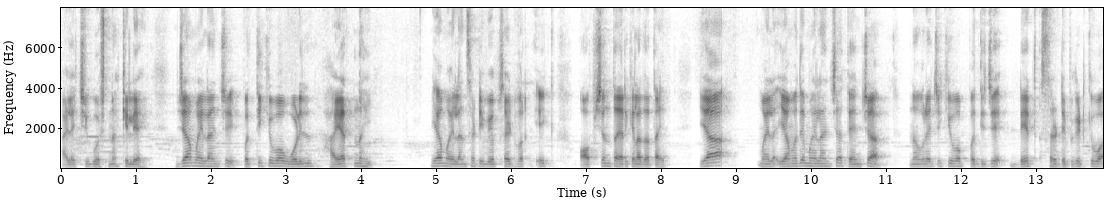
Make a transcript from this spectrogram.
आल्याची घोषणा केली आहे. ज्या महिलांचे पती किंवा वडील हयात नाही या महिलांसाठी वेबसाईटवर एक ऑप्शन तयार केला जात आहे. या महिला यामध्ये महिलांच्या त्यांच्या नवऱ्याचे किंवा पतीचे डेथ सर्टिफिकेट किंवा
